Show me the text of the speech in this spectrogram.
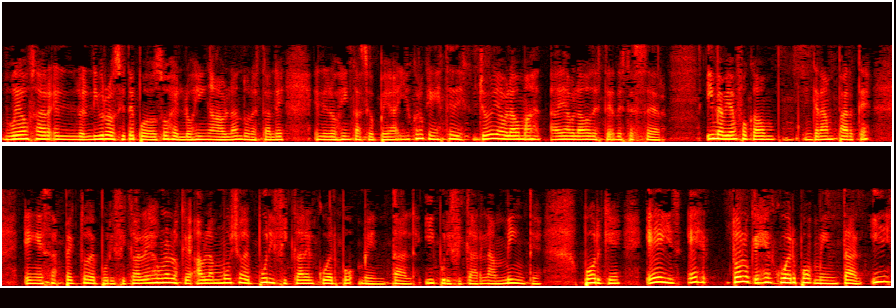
voy a usar el, libro Los Siete Poderosos, el Elohim Hablan, donde está el, el Elohim Casiopea. Yo creo que en este, yo he hablado más, he hablado de este, de este ser y me había enfocado en gran parte en ese aspecto de purificar. Es uno de los que habla mucho de purificar el cuerpo mental y purificar la mente, porque es, es todo lo que es el cuerpo mental y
